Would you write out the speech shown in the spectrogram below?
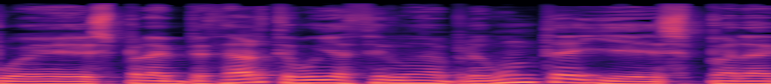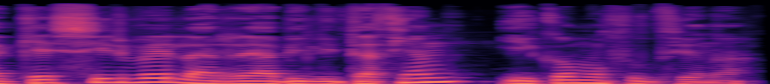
Pues para empezar te voy a hacer una pregunta y es ¿para qué sirve la rehabilitación y cómo funciona?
